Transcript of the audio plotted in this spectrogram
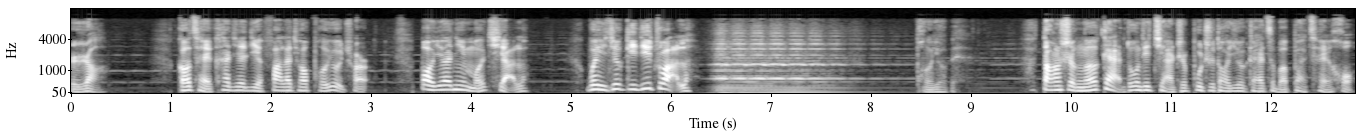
儿啊，刚才看见你发了条朋友圈，抱怨你没钱了，我已经给你转了。朋友们，当时我感动的简直不知道应该怎么办才好。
